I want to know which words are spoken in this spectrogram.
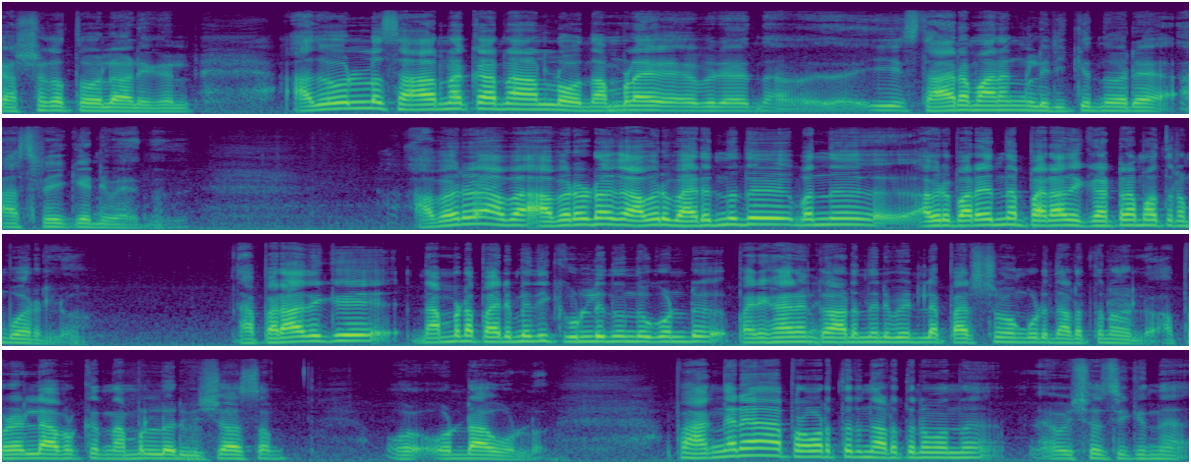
കർഷക തൊഴിലാളികൾ അതുപോലുള്ള സാധാരണക്കാരനാണല്ലോ നമ്മളെ ഈ സ്ഥാനമാനങ്ങളിൽ ഇരിക്കുന്നവരെ ആശ്രയിക്കേണ്ടി വരുന്നത്. അവർ അവരുടെ അവർ വരുന്നത് വന്ന് അവർ പറയുന്ന പരാതി കേട്ടാൽ മാത്രം പോരല്ലോ. ആ പരാതിക്ക് നമ്മുടെ പരിമിതിക്കുള്ളിൽ നിന്നുകൊണ്ട് പരിഹാരം കാണുന്നതിന് വേണ്ടിയുള്ള പരിശ്രമം കൂടി നടത്തണമല്ലോ. അപ്പോഴല്ലേ അവർക്ക് നമ്മളിലൊരു വിശ്വാസം ഉണ്ടാവുള്ളൂ. അപ്പോൾ അങ്ങനെ ആ പ്രവർത്തനം നടത്തണമെന്ന് വിശ്വസിക്കുന്ന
